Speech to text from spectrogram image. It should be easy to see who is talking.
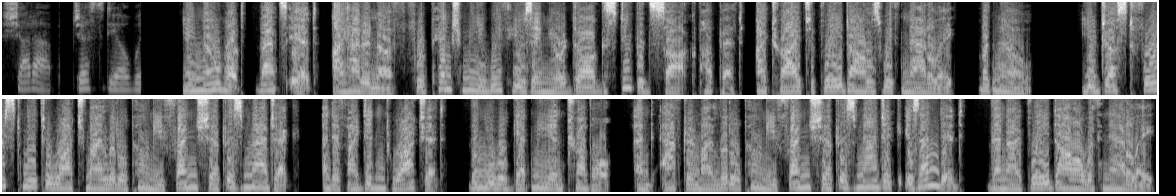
Speaker 1: Shut up. Just deal with.
Speaker 2: You know what? That's it. I had enough for pinch me with using your dog's stupid sock puppet. I tried to play dolls with Natalie, but no. You just forced me to watch My Little Pony Friendship is Magic, and if I didn't watch it, then you will get me in trouble, and after My Little Pony Friendship is Magic is ended, then I play doll with Natalie.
